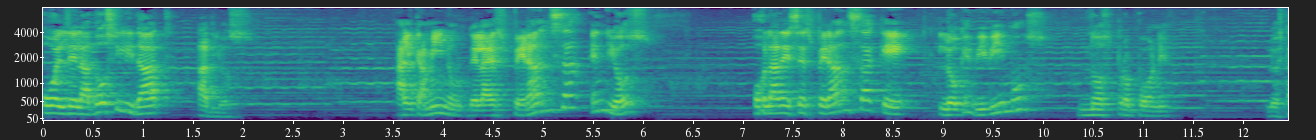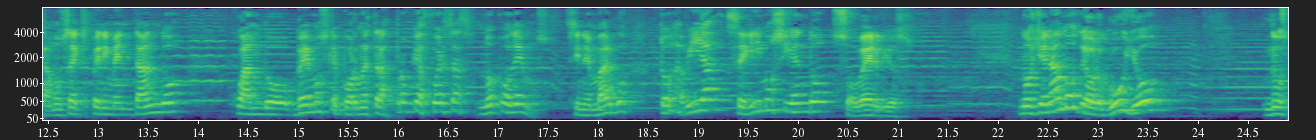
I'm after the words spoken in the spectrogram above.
o el de la docilidad a Dios. Al camino de la esperanza en Dios o la desesperanza que lo que vivimos nos propone. Lo estamos experimentando cuando vemos que por nuestras propias fuerzas no podemos. Sin embargo, todavía seguimos siendo soberbios. Nos llenamos de orgullo nos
